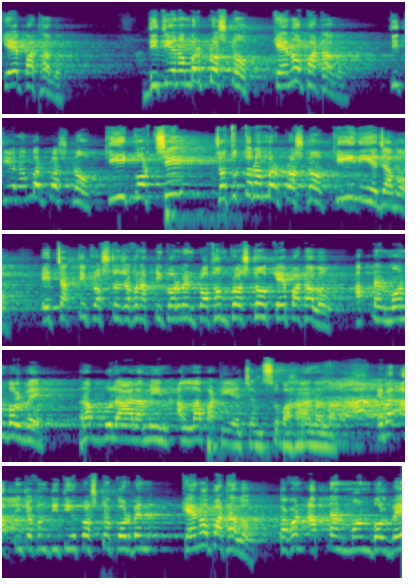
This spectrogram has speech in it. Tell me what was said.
কে পাঠালো? দ্বিতীয় নম্বর প্রশ্ন, কেন পাঠালো? তৃতীয় নম্বর প্রশ্ন, কি করছি? চতুর্থ নম্বর প্রশ্ন, কি নিয়ে যাব? এই চারটি প্রশ্ন যখন আপনি করবেন, প্রথম প্রশ্ন, কে পাঠালো? আপনার মন বলবে রব্বুল আলামিন আল্লাহ পাঠিয়েছেন সুবাহান আল্লাহ এবার আপনি যখন দ্বিতীয় প্রশ্ন করবেন, কেন পাঠালো? তখন আপনার মন বলবে,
